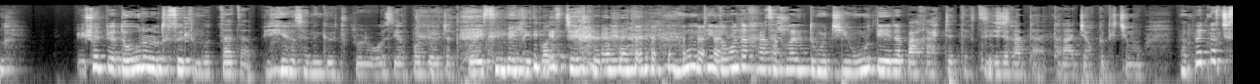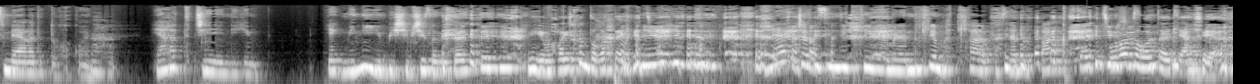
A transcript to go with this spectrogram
шууд би одоо өөрөөрөө төсөөлөнгүүд за за би сонингийн хөтөлбөрөөр уус Японд явж чадахгүй юм байл гэж бодож байсан. Юу тийм дугуун дээр гахаа саллаад идэг хүн чи юу дээрээ бага ачаад тавьсан тэрийг тарааж явах гэдэг ч юм уу. Мопеднаас ч гэсэн байгаад идэг байхгүй. Ягаад чи нэг юм яг миний юм биш юм шиг санагдаад тий. Нэг юм хоёрхан дугаартай гэж. Яаж ч гэсэн нэг тийм амар амьдралын баталгаа бас амар багтай. Гурван дугаартай байл яах юм.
